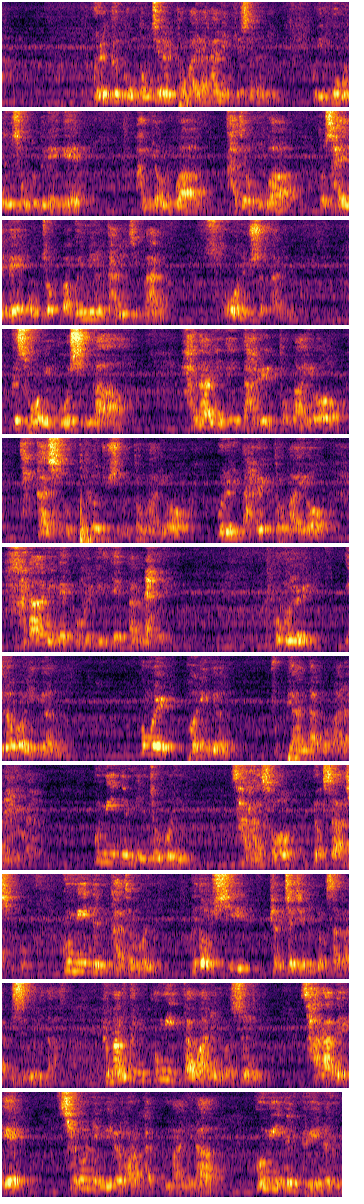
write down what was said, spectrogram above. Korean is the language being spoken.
오늘 그 공동체를 통하여 하나님께서는 우리 모든 성도들에게 환경과 가정과 또 삶의 목적과 의미는 다르지만 소원을 주셨다는 거예요. 그 소원이 무엇인가? 하나님이 나를 통하여 택하시고 불러주심 통하여 오늘 나를 통하여 하나님의 꿈을 이루겠다는 거예요. 꿈을 잃어버리면 꿈을 버리면 부패한다고 말합니다. 꿈이 있는 민족은 살아서 역사하시고 꿈이 있는 가정은 끝없이 펼쳐지는 역사가 있습니다. 그만큼 꿈이 있다고 하는 것은 사람에게 새로운 의미를 허락할 뿐만 아니라 꿈이 있는 교회는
